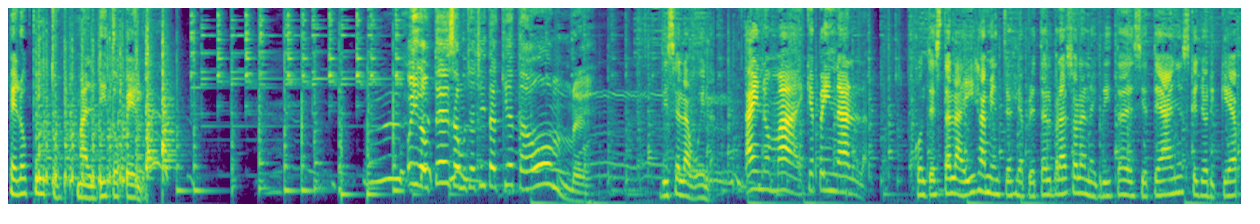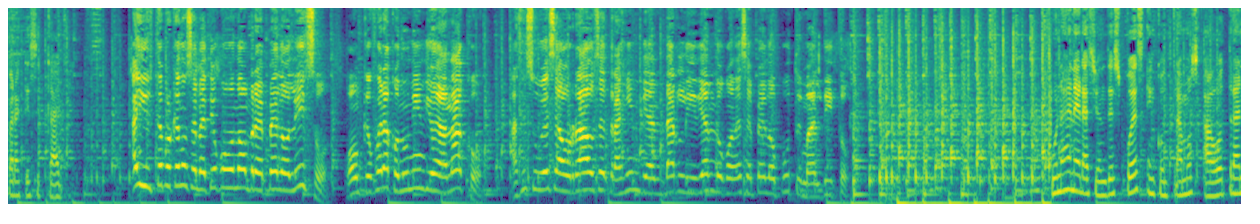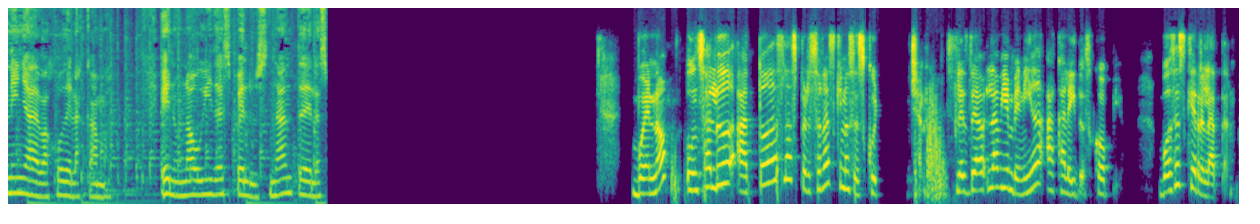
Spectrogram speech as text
Pelo puto, maldito pelo. Oiga, usted esa muchachita quieta, hombre. Dice la abuela. Ay, no más, hay que peinarla. Contesta la hija mientras le aprieta el brazo a la negrita de 7 años que lloriquea para que se calle. Ay, ¿y usted por qué no se metió con un hombre de pelo liso? O aunque fuera con un indio de anaco. Así se hubiese ahorrado ese trajín de andar lidiando con ese pelo puto y maldito. Una generación después encontramos a otra niña debajo de la cama, en una huida espeluznante de las... Bueno, un saludo a todas las personas que nos escuchan. Les doy la bienvenida a Caleidoscopio, Voces que Relatan.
